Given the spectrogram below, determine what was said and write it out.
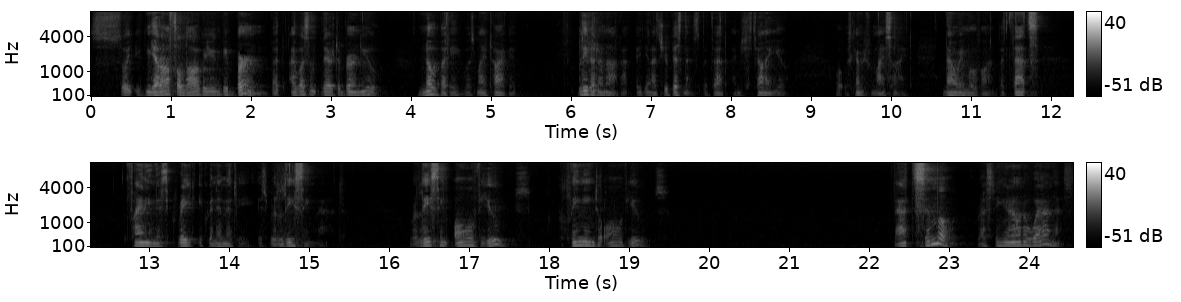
so you can get off the log or you can be burned, but I wasn't there to burn you. Nobody was my target. Believe it or not, you know, it's your business, but that, I'm just telling you what was coming from my side. Now we move on. But that's finding this great equanimity is releasing that. Releasing all views, clinging to all views. That symbol, resting in your own awareness.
